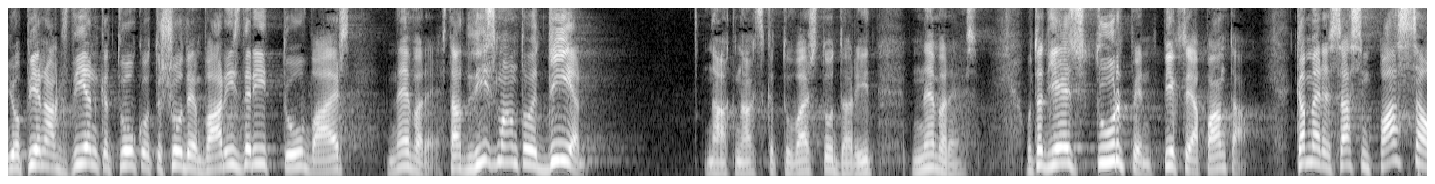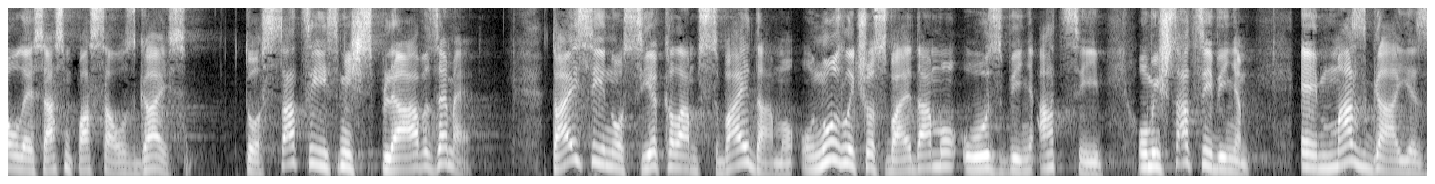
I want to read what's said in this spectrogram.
Jo pienāks diena, kad to, ko tu šodien vari izdarīt, tu vairs nevarēsi. Tātad izmantojiet dienu. Nāk naktis, kad tu vairs to darīt nevarēsi. Un tad Jēzus turpina 5. pantā. Kamēr es esmu pasaulē, es esmu pasaules gaisma. To sacīs viņš spļāva zemē. Taisīja no siekalām svaidāmo un uzlikšu svaidāmo uz viņa acīm. Un viņš sacīja viņam, ej mazgājies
